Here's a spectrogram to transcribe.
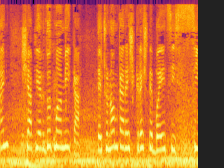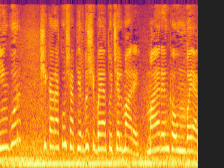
ani și-a pierdut mămica. Deci un om care își crește băieții singur și care acum și-a pierdut și băiatul cel mare. Mai are încă un băiat.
